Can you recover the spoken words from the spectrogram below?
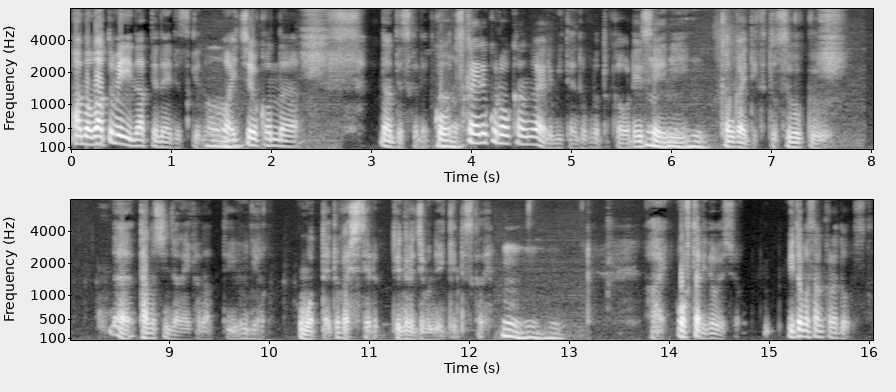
あんままとめになってないですけど、うんまあ一応こんな、なんですかね、こう使いどころを考えるみたいなところとかを冷静に考えていくとすごく、あ楽しいんじゃないかなっていうふうには思ったりとかしてるっていうのが自分の意見ですかね。うんうんうん。はい。お二人どうでしょう？三笘さんからどうですか？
